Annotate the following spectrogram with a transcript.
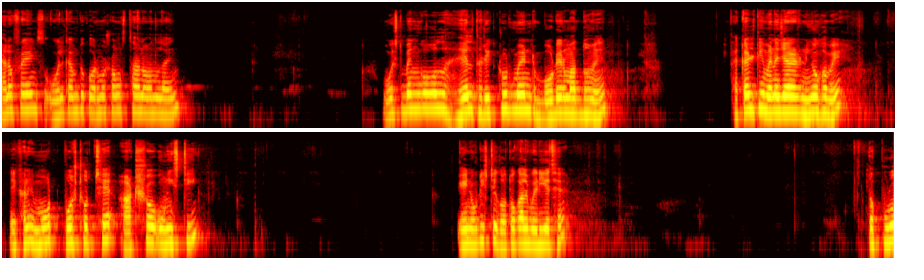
হ্যালো ফ্রেন্ডস ওয়েলকাম টু কর্মসংস্থান online West Bengal health recruitment বোর্ডের মাধ্যমে ফ্যাকাল্টি ম্যানেজার নিয়োগ হবে। এখানে মোট পোস্ট হচ্ছে আটশো উনিশটি। এই নোটিশটি গতকাল বেরিয়েছে। তো পুরো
